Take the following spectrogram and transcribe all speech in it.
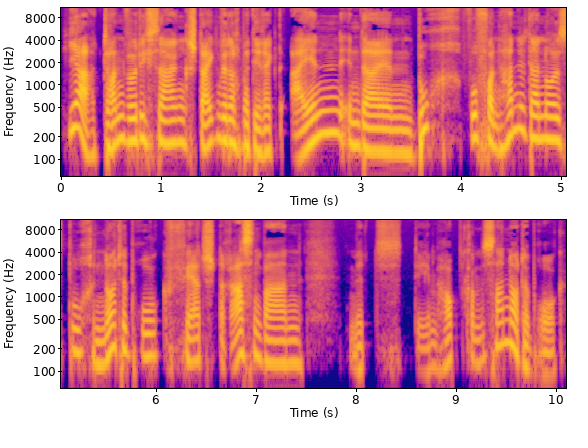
Ja, dann würde ich sagen, steigen wir doch mal direkt ein in dein Buch. Wovon handelt dein neues Buch? Nottebrook fährt Straßenbahn mit dem Hauptkommissar Nottebrook.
